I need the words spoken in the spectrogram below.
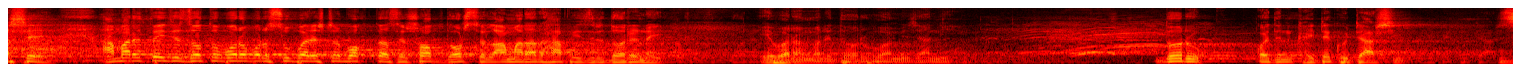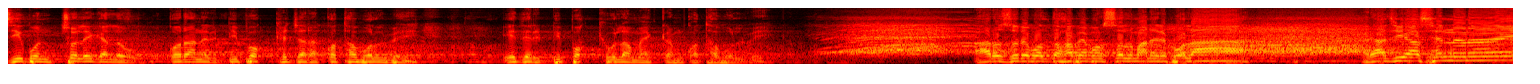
আসে, আমার তো এই যে যত বড় বড় সুপারস্টার বক্তা আছে, সব ধরছিল, আমার আর হাফিজরে ধরে নাই। এবার আমারে ধরবো, আমি জানি। ধরুক, কয়দিন খাইটে খুঁটে আসি। জীবন চলে গেল, কোরআনের বিপক্ষে যারা কথা বলবে, এদের বিপক্ষে উলামা একরাম কথা বলবে। আরও জোরে বলতে হবে মুসলমানের বলা রাজি আছেন না নাই?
